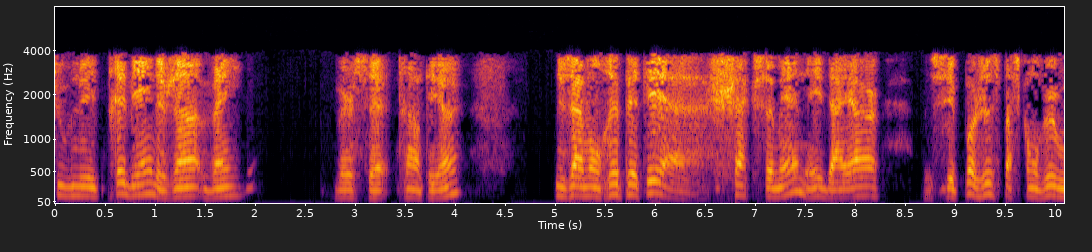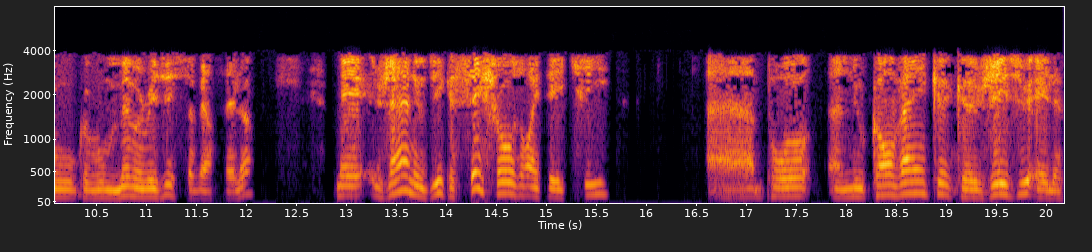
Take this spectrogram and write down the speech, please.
souvenez très bien de Jean 20, verset 31, nous avons répété à chaque semaine, et d'ailleurs, c'est pas juste parce qu'on veut que vous mémorisez ce verset-là, mais Jean nous dit que ces choses ont été écrites euh, pour nous convaincre que Jésus est le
